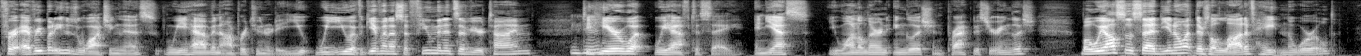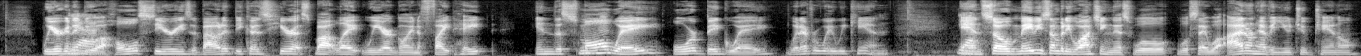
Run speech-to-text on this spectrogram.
for everybody who's watching this, we have an opportunity. You we you have given us a few minutes of your time mm-hmm. to hear what we have to say. And yes, you want to learn English and practice your English. But we also said, you know what? There's a lot of hate in the world. We are going to yeah. do a whole series about it because here at Spotlight, we are going to fight hate in the small mm-hmm. way or big way, whatever way we can. Yeah. And so maybe somebody watching this will will say, "Well, I don't have a YouTube channel.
